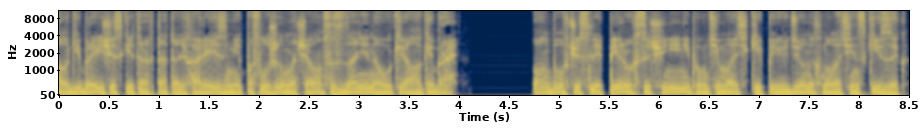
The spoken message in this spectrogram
Алгебраический трактат Аль-Хорезми послужил началом создания науки алгебры. Он был в числе первых сочинений по математике, переведенных на латинский язык.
